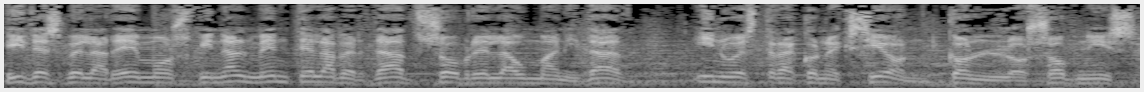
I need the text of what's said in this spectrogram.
Y desvelaremos finalmente la verdad sobre la humanidad y nuestra conexión con los ovnis.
